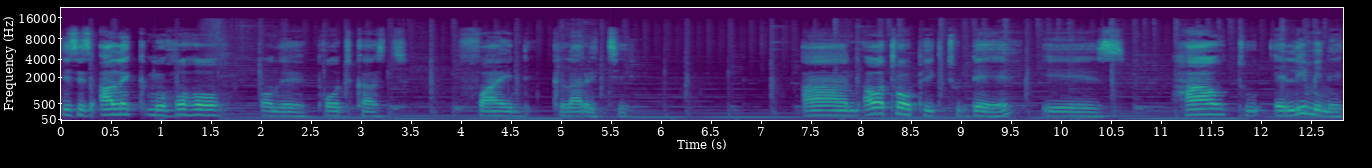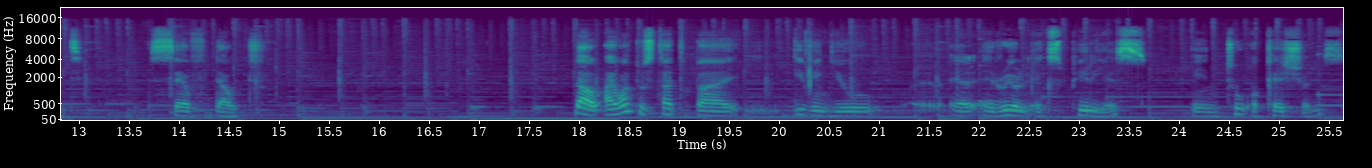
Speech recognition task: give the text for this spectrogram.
this is Alec Muhoho on the podcast Find Clarity. And our topic today is how to eliminate self doubt. Now, I want to start by giving you a, a real experience in two occasions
